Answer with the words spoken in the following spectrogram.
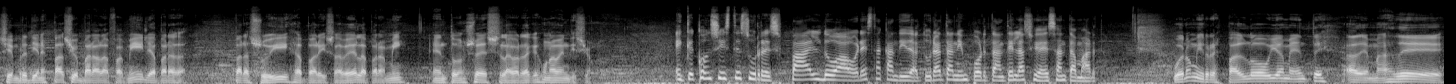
siempre tiene espacio para la familia, para, para su hija, para Isabela, para mí. Entonces, la verdad que es una bendición. ¿En qué consiste su respaldo ahora esta candidatura tan importante en la ciudad de Santa Marta? Bueno, mi respaldo obviamente, además de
